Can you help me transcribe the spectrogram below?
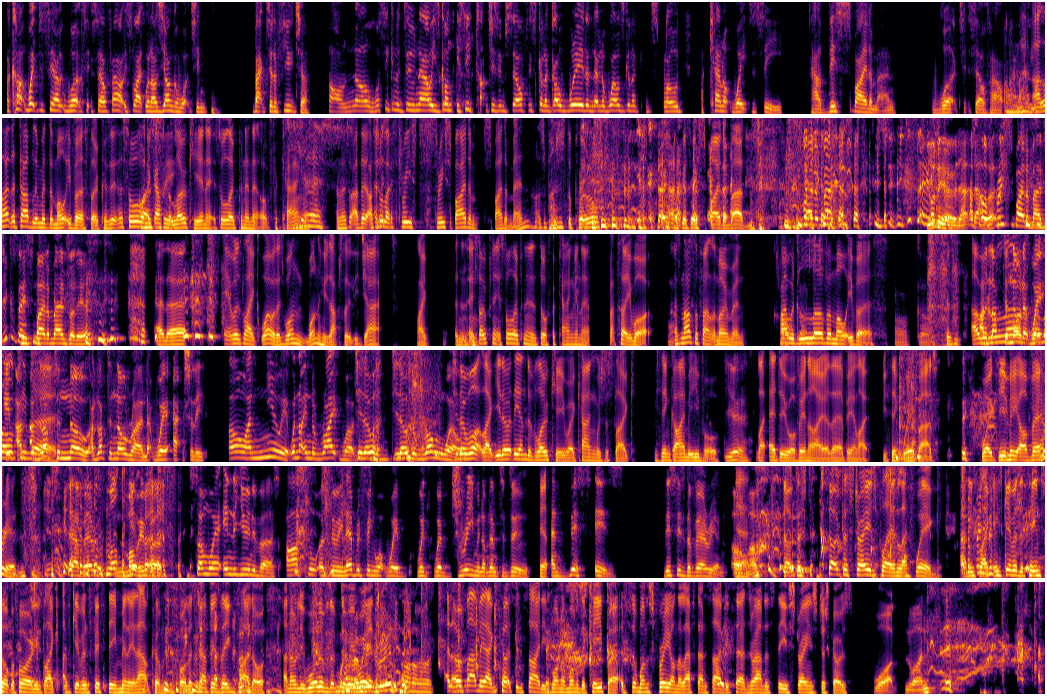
I can't wait to see how it works itself out. It's like when I was younger watching Back to the Future. oh no, what's he gonna do now? He's gone. If he touches himself, it's gonna go weird, and then the world's gonna explode. I cannot wait to see how this Spider-Man works itself out. Oh man, man, I like the dabbling with the multiverse though, because it's all like after Loki, in it. It's all opening it up for Kang. yes, And there's, I, think- I saw this- like three three Spider Spider Men. I suppose is the plural. I was gonna say Spider Mans. Spider Man's. You can say You on can here. that. That's That not works. three Spider Mans. You can say Spider Man's on here. and uh, it was like, whoa, there's one one who's absolutely jacked. Like, and it's opening, it's all opening the door for Kang, in it. But I tell you what, No. as an Arsenal fan at the moment, I Oh, would gosh. love a multiverse Oh god. I would I'd love to know that we're. In, I'd, I'd love to know. I'd love to know, Ryan, that we're actually. Oh, I knew it. We're not in the right world. Do you This know what- the, do you know the wrong world. Do you know what? Like, you know, at the end of Loki, where Kang was just like, "You think I'm evil?" Yeah. Like Edu or Vinai are there being like, "You think we're bad? Wait do you meet our variants." You should see our variants in the multiverse. Somewhere in the universe, Arsenal are doing everything what we're we're, we're dreaming of them to do, Yep. and this is this is the variant. Oh Yeah. my! Um, Doctor Doctor Strange playing left wing, and And he's like he's given the team talk before, and he's like, "I've given 15 million outcomes before the Champions League final, and only one of them do One we them win." is win. Oh, And Aubameyang cuts inside. He's one on one with the keeper, and someone's free on the left hand side. He turns around, and Steve Strange just goes, One. One.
